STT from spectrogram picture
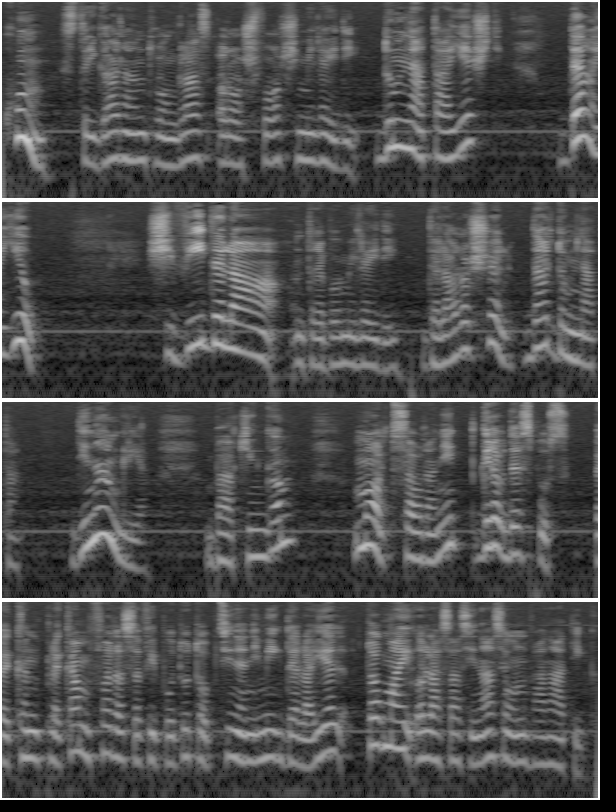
Cum?" strigară într-un glas Rochefort și Milady. Dumneata ești?" Da, eu." Și vii de la..." întrebă Milady. De la Rochelle, dar dumneata." Din Anglia. Buckingham, mort sau rănit, greu de spus. Pe când plecam fără să fi putut obține nimic de la el, tocmai îl asasinase un fanatic.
